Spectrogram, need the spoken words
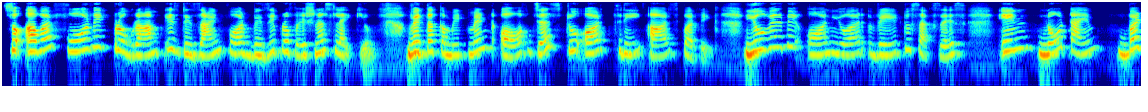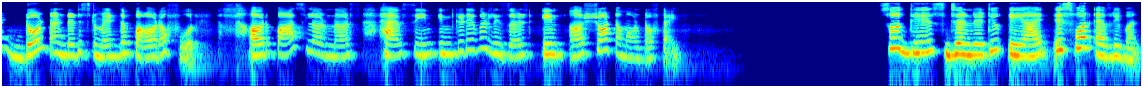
So our four week program is designed for busy professionals like you with a commitment of just two or three hours per week. You will be on your way to success in no time but don't underestimate the power of four. Our past learners have seen incredible result in a short amount of time. So this generative AI is for everyone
